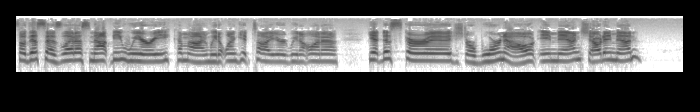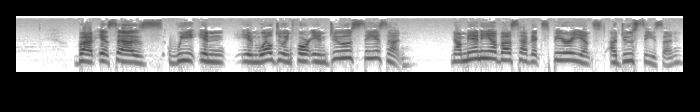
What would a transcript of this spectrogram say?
So this says, Let us not be weary. Come on, we don't want to get tired. We don't want to get discouraged or worn out. Amen. Shout amen. But it says, We in, in well doing, for in due season. Now, many of us have experienced a due season,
